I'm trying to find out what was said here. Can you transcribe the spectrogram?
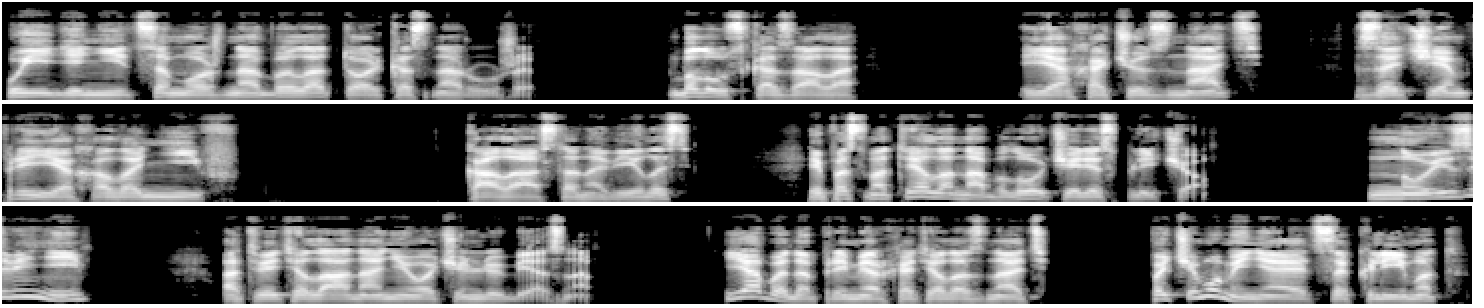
Уединиться можно было только снаружи. Блу сказала, «Я хочу знать, зачем приехала Ниф». Кала остановилась и посмотрела на Блу через плечо. «Ну, извини», — ответила она не очень любезно. Я бы, например, хотела знать, почему меняется климат,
